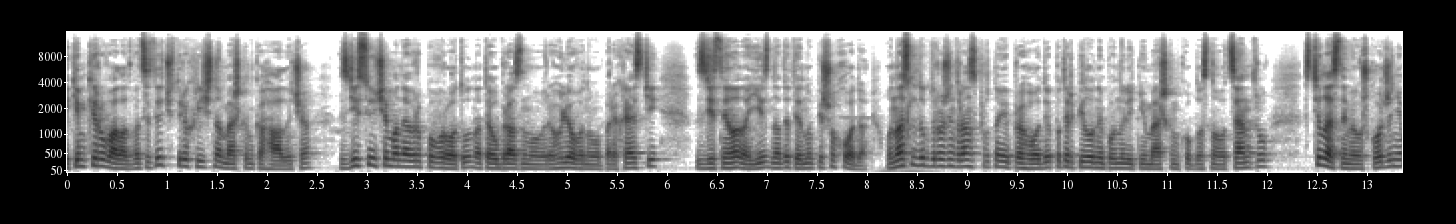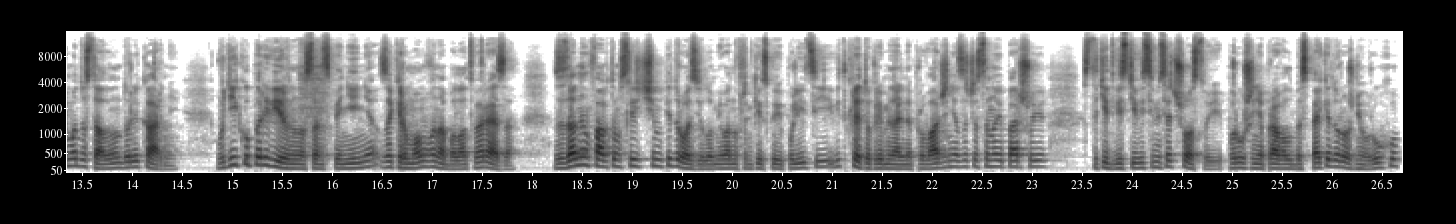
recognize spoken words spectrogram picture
яким керувала 24-річна мешканка Галича, здійснюючи маневр повороту на Т-образному регульованому перехресті, здійснила наїзд на дитину пішохода. Унаслідок дорожньо-транспортної пригоди потерпіло неповнолітню мешканку обласного центру з тілесними ушкодженнями доставлено до лікарні. Водійку перевірено на стан сп'яніння, за кермом вона була твереза. За даним фактом, слідчим підрозділом Івано-Франківської поліції відкрито кримінальне провадження за частиною першої статті 286 порушення правил безпеки дорожнього руху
